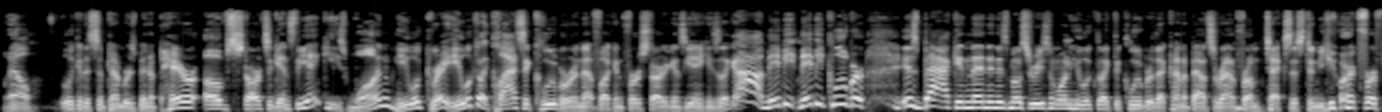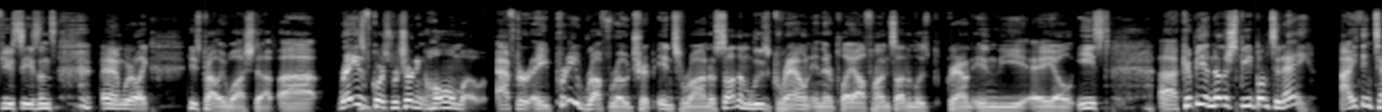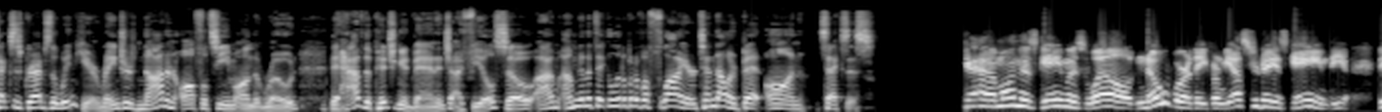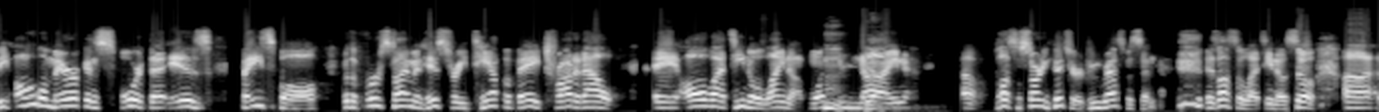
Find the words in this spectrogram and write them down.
well, look at September has been a pair of starts against the Yankees. One, he looked great. He looked like classic Kluber in that fucking first start against the Yankees. Like, ah, maybe maybe Kluber is back. And then in his most recent one, he looked like the Kluber that kind of bounced around from Texas to New York for a few seasons. And we're like, he's probably washed up. Uh, Rays, of course, returning home after a pretty rough road trip in Toronto. Saw them lose ground in their playoff hunt. Saw them lose ground in the AL East. Uh, could be another speed bump today. I think Texas grabs the win here. Rangers not an awful team on the road. They have the pitching advantage, I feel. So I'm I'm going to take a little bit of a flyer, $10 bet on Texas. Yeah, I'm on this game as well. Noteworthy from yesterday's game, the the all-American sport that is baseball. For the first time in history, Tampa Bay trotted out a all Latino lineup, one mm, through nine. Yeah. Uh, plus, the starting pitcher, Drew Rasmussen, is also Latino. So uh,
